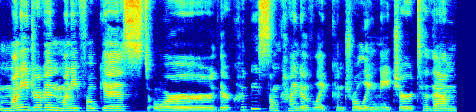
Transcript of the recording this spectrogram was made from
money driven, money focused, or there could be some kind of like controlling nature to them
